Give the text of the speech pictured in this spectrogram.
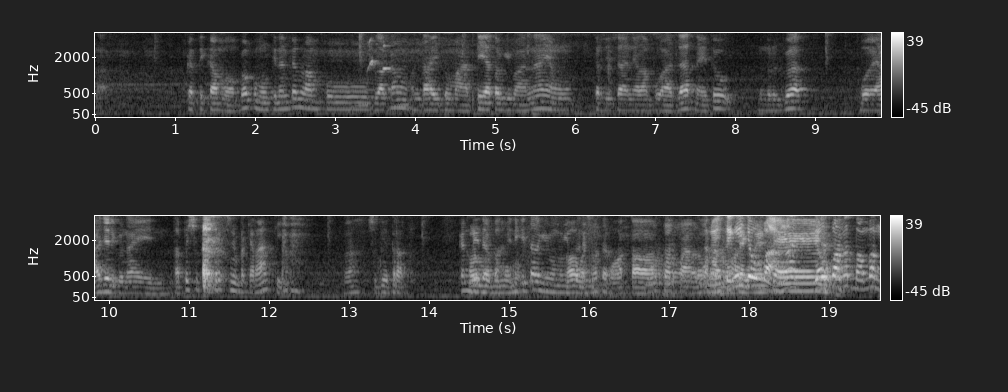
Nah, ketika mogok kemungkinan kan lampu belakang entah itu mati atau gimana yang tersisanya lampu hazard, nah itu menurut gua boleh aja digunain. Tapi supir truk sering pakai ranting. Hah? Supir truk. Kan Kalau beda pak. Ini kita lagi ngomongin Oh, motor. Motor. Motor, Pak. Mencengnya jauh banget. Jauh banget, Bambang.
